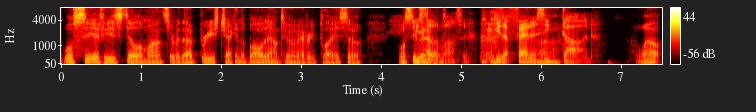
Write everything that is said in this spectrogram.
we'll see if he's still a monster without Brees checking the ball down to him every play. So we'll see He's still a monster. He's a fantasy Uh, god. Well,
